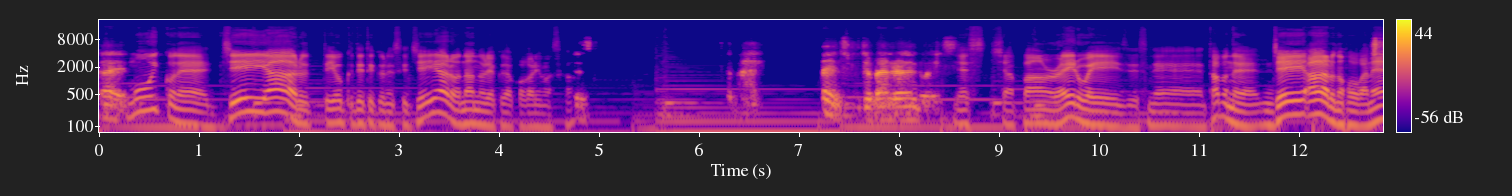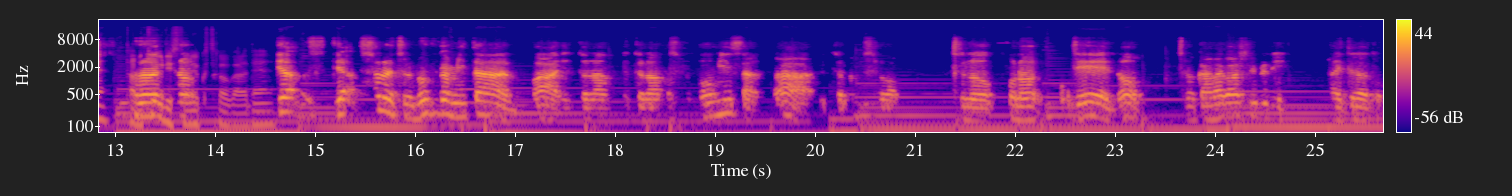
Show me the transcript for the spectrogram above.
はい。もう一個ね、JR ってよく出てくるんですけど、JR は何の略だかわかりますか？はい、Japan Railways。Yes, Japan Railways ですね。多分ね、JR の方がね、多分キュウリストよく使うからね。いや、いや、それ、その僕が見たのは、えっと、えっと、なんかその農民さんが、えっと、その、その、この JA の、その神奈川支部に入ってたと思う。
